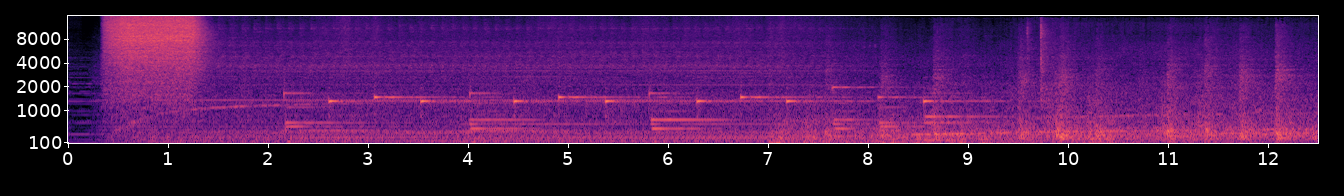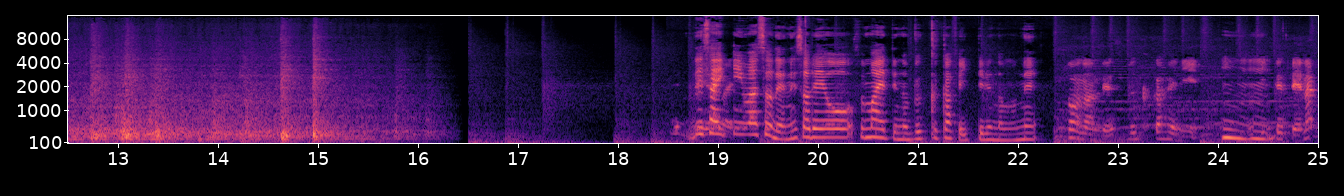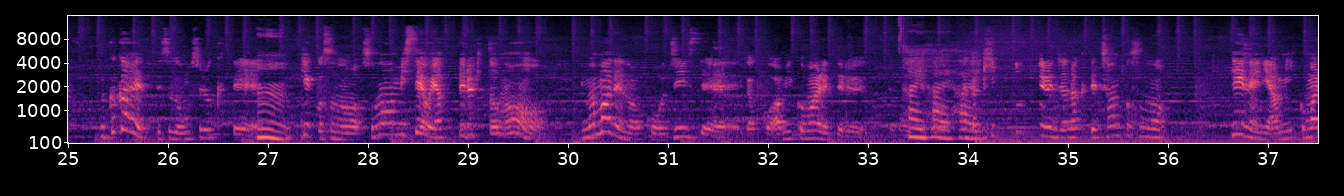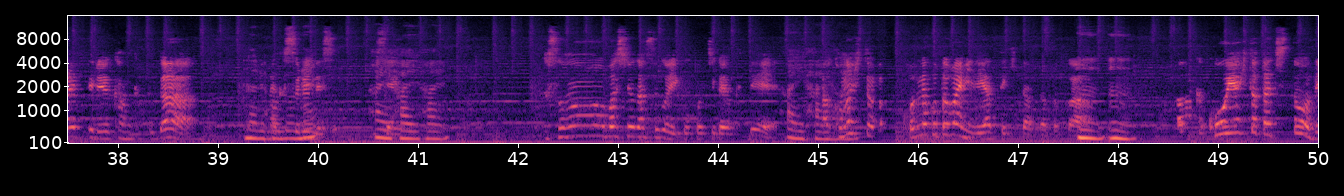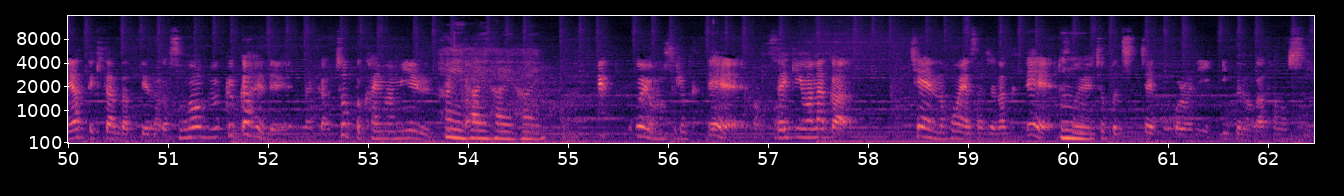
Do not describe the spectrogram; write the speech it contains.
最近はそうだよね。それを踏まえてのブックカフェ行ってるんだもんね。そうなんです。ブックカフェにうんうん。行ってて、なんかブックカフェってすごい面白くて、うん。結構そのその店をやってる人の今までのこう人生がこう編み込まれてるはいはいはいなんか切り取ってるんじゃなくてちゃんとその丁寧に編み込まれてる感覚がなるほどなんかするんでね。すよ、はいはいはい。その場所がすごい居心地が良くて、はいはい、はい。あこの人がこんな言葉に出会ってきたんだとか,、うんうん。あなんかこういう人たちと出会ってきたんだっていうのがそのブックカフェでなんかちょっと垣間見えるってか、はいいうはいはいはい。すごい面白くて最近はなんかチェーンの本屋さんじゃなくて、うんそういうちょっとちっちゃいところに行くのが楽し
